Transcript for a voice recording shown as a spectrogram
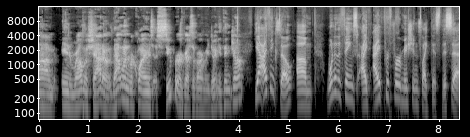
um, in Realm of Shadow, that one requires a super aggressive army, don't you think, John? Yeah, I think so. Um, one of the things I, I prefer missions like this. This uh,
